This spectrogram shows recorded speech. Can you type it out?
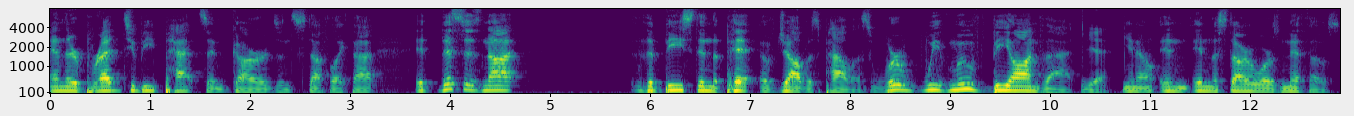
And they're bred to be pets and guards and stuff like that. It this is not the beast in the pit of Jabba's palace. We're we've moved beyond that Yeah. you know, in in the Star Wars mythos,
